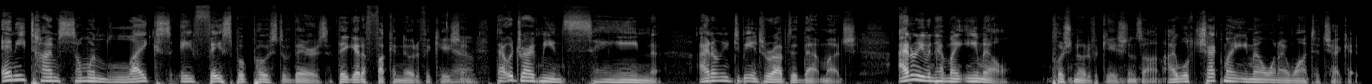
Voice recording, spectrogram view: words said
anytime someone likes a Facebook post of theirs, they get a fucking notification. That would drive me insane. I don't need to be interrupted that much. I don't even have my email push notifications on. I will check my email when I want to check it.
